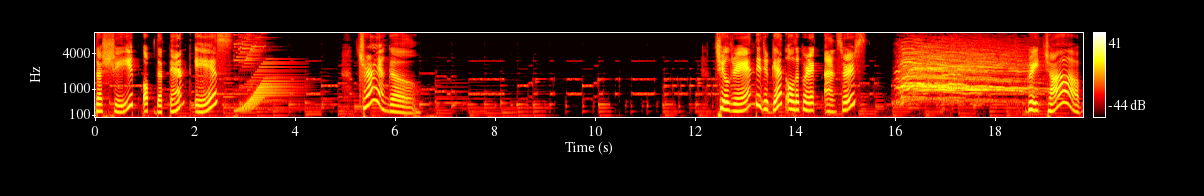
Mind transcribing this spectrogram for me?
The shape of the tent is triangle. Children, did you get all the correct answers? Great job!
